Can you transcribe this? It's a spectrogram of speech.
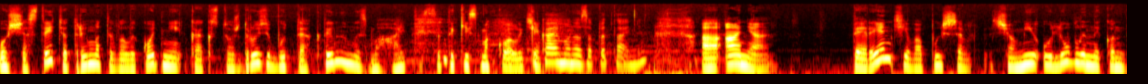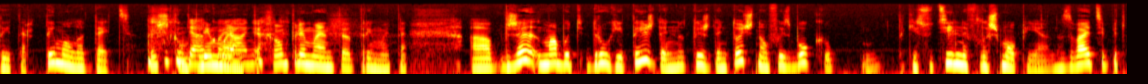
Пощастить отримати великодній кекс. Тож, друзі, будьте активними, змагайтеся, такі смаколики. Чекаємо на запитання. А, Аня Терентьєва пише, що мій улюблений кондитер, ти молодець. Тож Дякую, компліменти, Аня. компліменти отримуйте. А, вже, мабуть, другий тиждень, ну тиждень точно у Фейсбук такий суцільний флешмоб є. Називається під,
